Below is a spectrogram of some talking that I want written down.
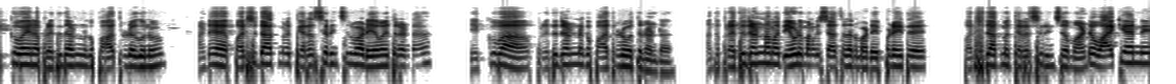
ఎక్కువైన ప్రతిదండనకు పాత్రుడగును? అంటే పరిశుధాత్మను తిరస్కరించిన వాడు ఏమవుతాడంట? ఎక్కువ ప్రతిదండనకు పాత్రుడు అవుతాడంట అంత ప్రతిదండన దేవుడు మనకు చేస్తాడు అనమాట ఎప్పుడైతే పరిశుధాత్మ తిరస్కరించామో అంటే వాక్యాన్ని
